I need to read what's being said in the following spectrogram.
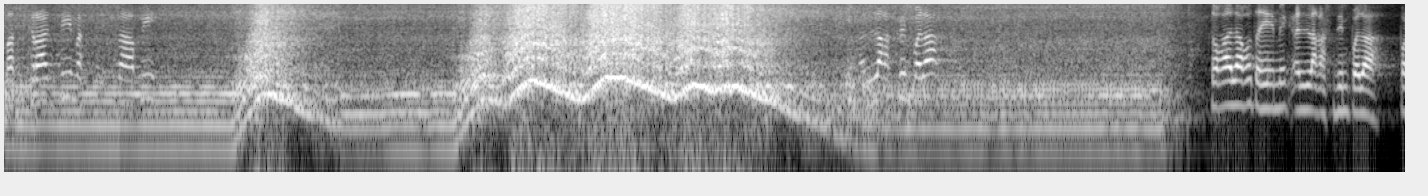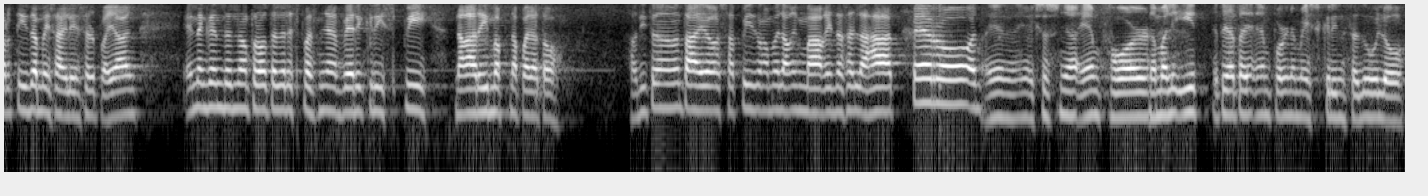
Mas crunchy, mas snappy. Ang lakas din pala. So akala ko tahimik, ang lakas din pala. Partida may silencer pa yan. And ang ganda ng throttle response niya, very crispy. Naka-remap na pala to. So dito naman tayo sa pinakamalaking makina sa lahat. Pero, an- ayan yung exhaust niya, M4 na maliit. Ito yata yung M4 na may screen sa dulo.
